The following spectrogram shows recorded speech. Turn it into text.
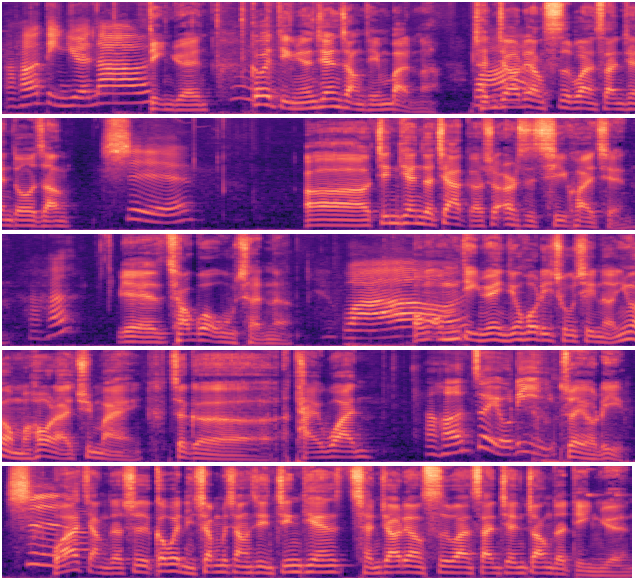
啊哈，鼎元呐，鼎元，各位鼎元今天涨停板了，成交量四万三千多张，是。呃，今天的价格是二十七块钱，啊哈，也超过五成了。哇哦，我们我们鼎元已经获利出清了，因为我们后来去买这个台湾啊哈最有利最有利。是啊我要讲的是，各位你相不相信？今天成交量四万三千张的鼎元，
